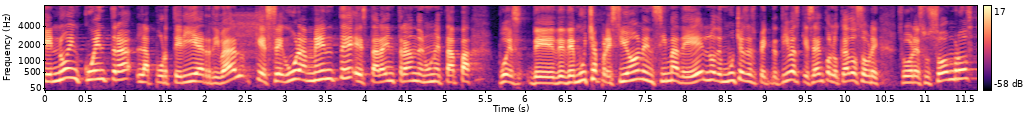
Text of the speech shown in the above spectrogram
que no encuentra la portería rival, que seguramente estará entrando en una etapa pues de, de- de mucha presión encima de él, ¿no? de muchas expectativas que se han colocado sobre, sobre sus hombros.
